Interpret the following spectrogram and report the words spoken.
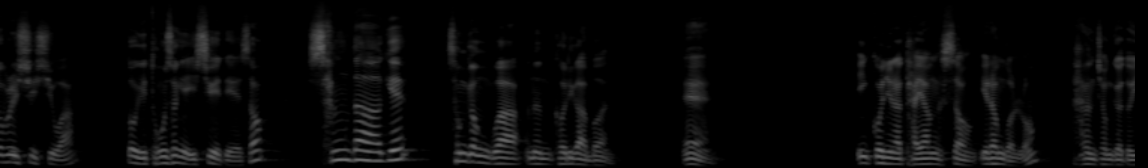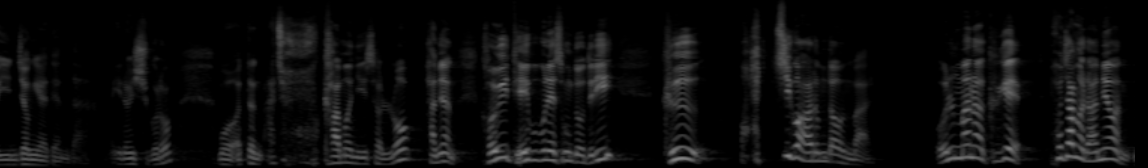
WCC와 또 이 동성애 이슈에 대해서 상당하게 성경과는 거리가 먼 예, 인권이나 다양성 이런 걸로 다른 종교도 인정해야 된다 뭐 이런 식으로 뭐 어떤 아주 감언 이설로 하면 거의 대부분의 성도들이 그 멋지고 아름다운 말 얼마나 그게 포장을 하면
